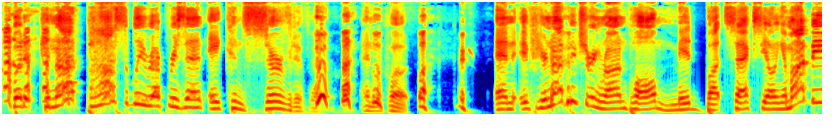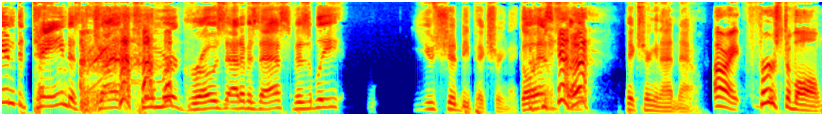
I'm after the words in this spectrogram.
but it cannot possibly represent a conservative one. End quote. And if you're not picturing Ron Paul mid butt sex yelling, Am I being detained as a giant tumor grows out of his ass visibly? You should be picturing that. Go ahead and start picturing that now. All right. First of all,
